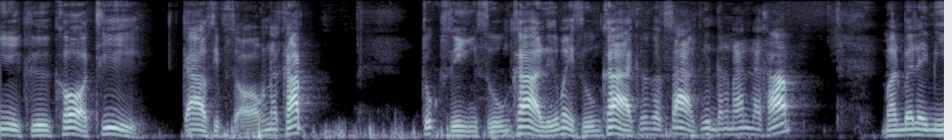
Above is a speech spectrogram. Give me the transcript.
นี่คือข้อที่ 92 นะครับ ทุกสิ่งสูงค่าหรือไม่สูงค่าก็ก็สร้างขึ้นทั้งนั้นนะครับ มันไม่ได้มี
